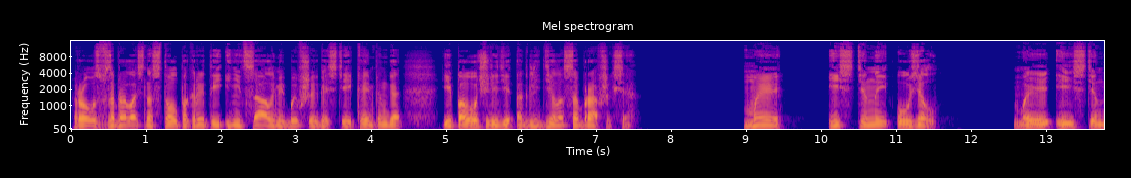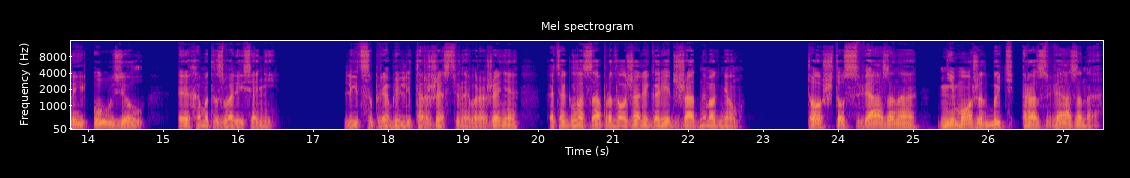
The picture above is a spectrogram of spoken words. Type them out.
Роуз взобралась на стол, покрытый инициалами бывших гостей кемпинга, и по очереди оглядела собравшихся. «Мы — истинный узел! Мы — истинный узел!» — эхом отозвались они. Лица приобрели торжественное выражение — хотя глаза продолжали гореть жадным огнем. То, что связано, не может быть развязано.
